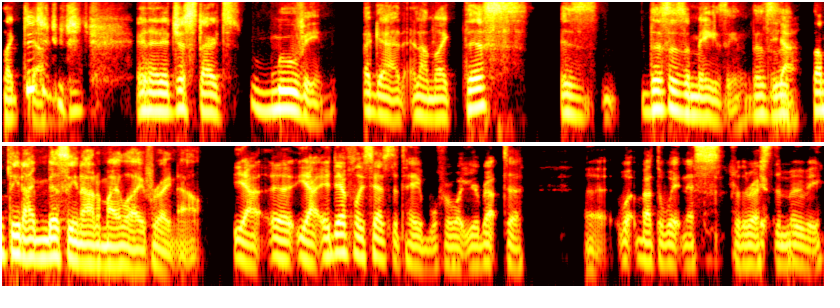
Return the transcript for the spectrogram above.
Like Yeah. and then it just starts moving again. And I'm like, this is this is amazing. This is Yeah. something I'm missing out of my life right now. yeah, uh, yeah, it definitely sets the table for what you're about to uh what about to witness for the rest of the movie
